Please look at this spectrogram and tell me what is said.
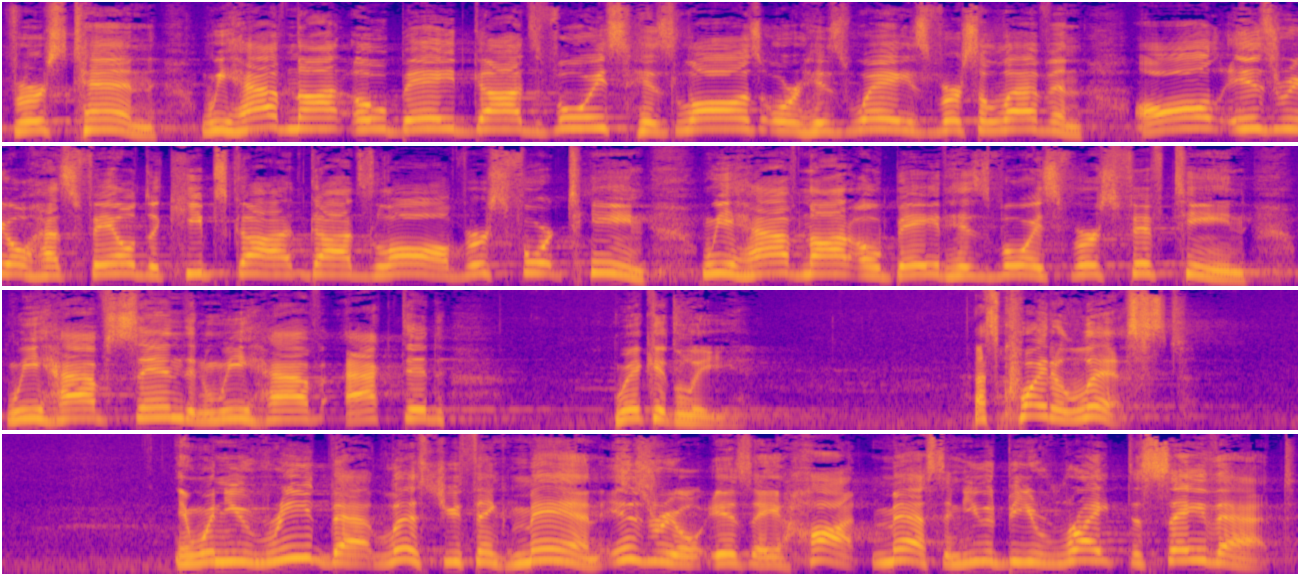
Verse 10, we have not obeyed God's voice, his laws, or his ways. Verse 11, all Israel has failed to keep God, God's law. Verse 14, we have not obeyed his voice. Verse 15, we have sinned and we have acted wickedly. That's quite a list. And when you read that list, you think, man, Israel is a hot mess, and you would be right to say that.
